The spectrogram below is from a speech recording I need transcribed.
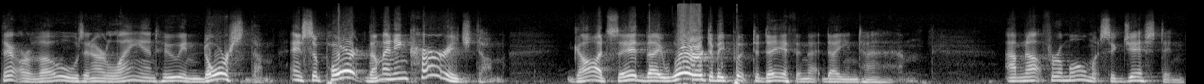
there are those in our land who endorse them and support them and encourage them. God said they were to be put to death in that day and time. I'm not for a moment suggesting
